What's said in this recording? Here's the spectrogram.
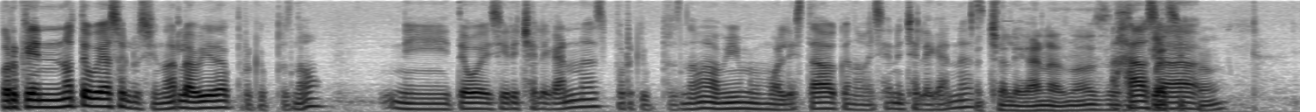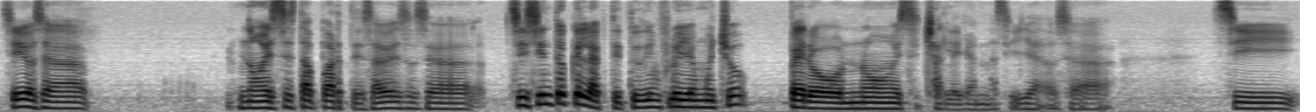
porque no te voy a solucionar la vida porque pues no, ni te voy a decir échale ganas porque pues no, a mí me molestaba cuando me decían échale ganas. Échale ganas, ¿no? Es Ajá, o sea, Sí, o sea, no es esta parte, ¿sabes? O sea, sí siento que la actitud influye mucho, pero no es echarle ganas y ya, o sea, si,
